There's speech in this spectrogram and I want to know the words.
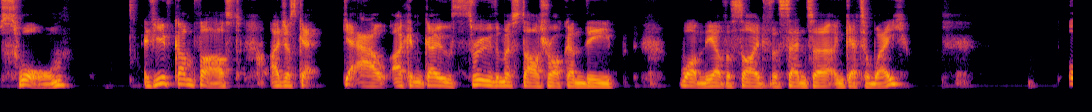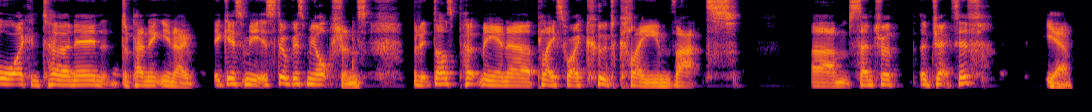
swarm, if you've come fast, I just get get out. I can go through the moustache rock and the one the other side of the center and get away. Or I can turn in, depending, you know, it gives me, it still gives me options, but it does put me in a place where I could claim that um, center objective Yeah.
